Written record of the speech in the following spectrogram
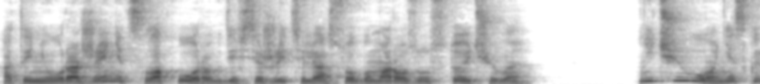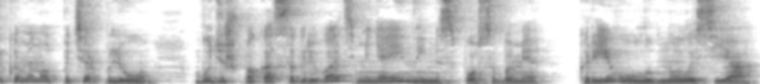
а ты не уроженец Лакора, где все жители особо морозоустойчивы». «Ничего, несколько минут потерплю. Будешь пока согревать меня иными способами», — криво улыбнулась я.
